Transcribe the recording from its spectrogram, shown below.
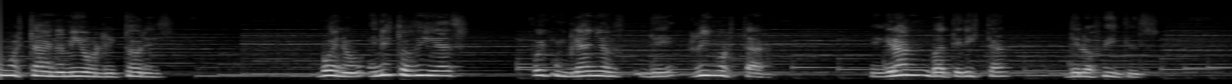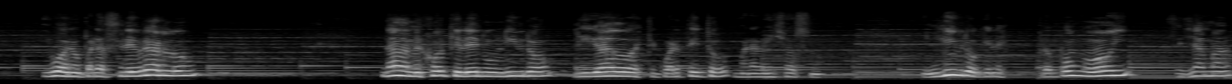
¿Cómo están amigos lectores? Bueno, en estos días fue cumpleaños de Ringo Starr, el gran baterista de los Beatles. Y bueno, para celebrarlo, nada mejor que leer un libro ligado a este cuarteto maravilloso. El libro que les propongo hoy se llama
